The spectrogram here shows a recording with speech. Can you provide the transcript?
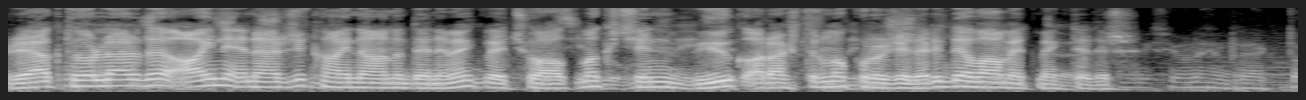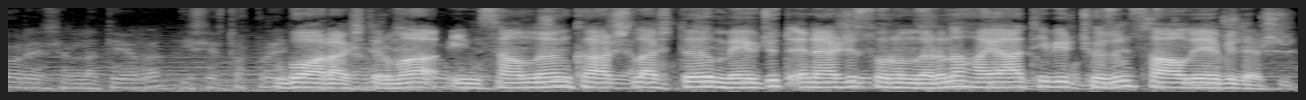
Reaktörlerde aynı enerji kaynağını denemek ve çoğaltmak için büyük araştırma projeleri devam etmektedir. Bu araştırma, insanlığın karşılaştığı mevcut enerji sorunlarına hayati bir çözüm sağlayabilir.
